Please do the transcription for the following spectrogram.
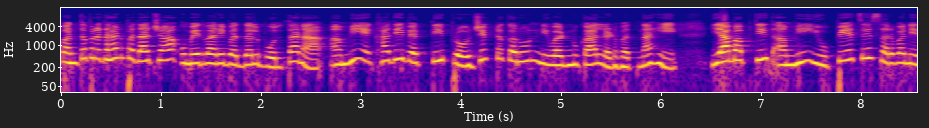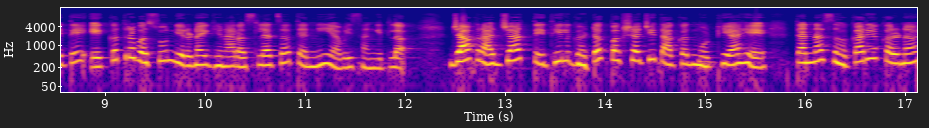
पंतप्रधान पदाच्या उमेदवारीबद्दल बोलताना आम्ही एखादी व्यक्ती प्रोजेक्ट करून निवडणुका लढवत नाही याबाबतीत आम्ही युपीएचे सर्व नेते एकत्र बसून निर्णय घेणार असल्याचं त्यांनी यावेळी सांगितलं. ज्या राज्यात तेथील घटक पक्षाची ताकद मोठी आहे त्यांना सहकार्य करणं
